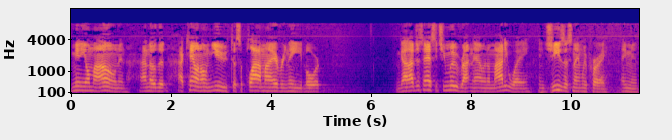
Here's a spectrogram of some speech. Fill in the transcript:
many on my own, and I know that I count on you to supply my every need, Lord. And God, I just ask that you move right now in a mighty way. In Jesus' name we pray. Amen.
